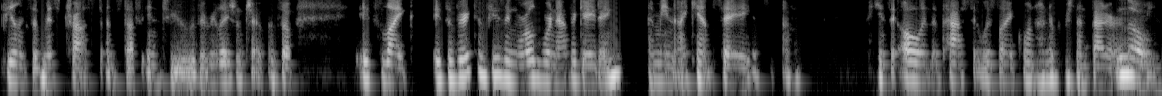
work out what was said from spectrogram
feelings of mistrust and stuff into the relationship. And so it's like it's a very confusing world we're navigating. I mean i can't say it's um, i can't say oh in the past it was like 100% better. I No. mean,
